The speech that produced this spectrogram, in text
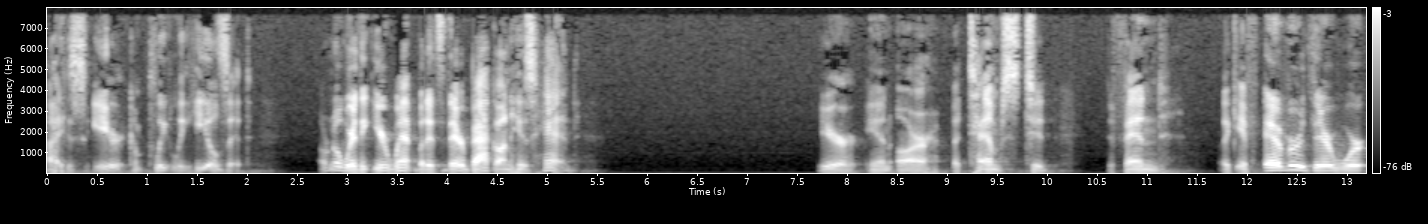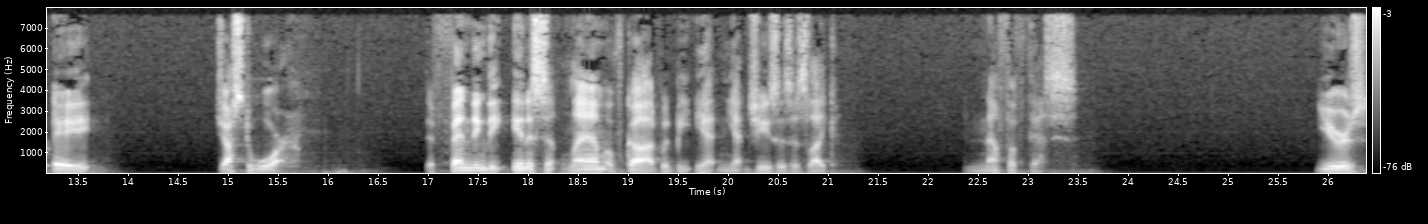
guy's ear, completely heals it. I don't know where the ear went, but it's there back on his head. Here in our attempts to defend like, if ever there were a just war, defending the innocent Lamb of God would be it. And yet Jesus is like, enough of this. Years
